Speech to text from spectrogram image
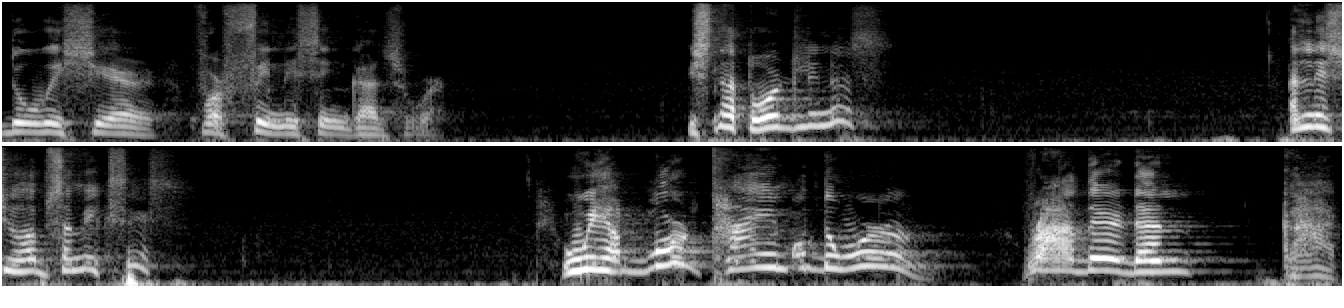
do we share for finishing God's work? It's not worldliness. Unless you have some excess. We have more time of the world rather than God.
